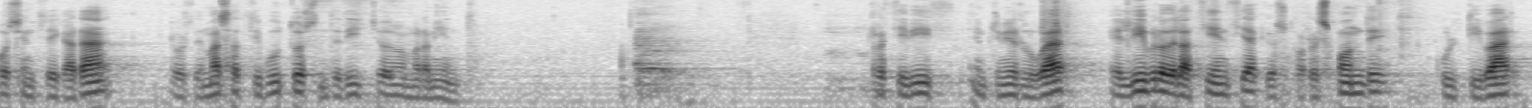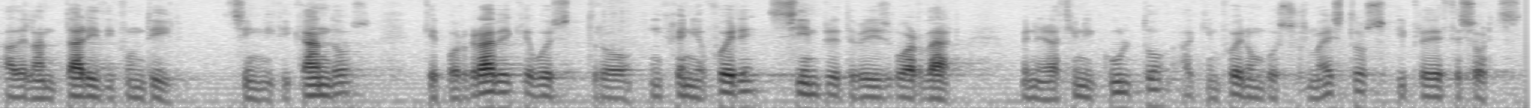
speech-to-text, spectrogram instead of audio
os entregará los demás atributos de dicho nombramiento. Recibid, en primer lugar, el libro de la ciencia que os corresponde cultivar, adelantar y difundir, significándoos que por grave que vuestro ingenio fuere, siempre debéis guardar veneración y culto a quien fueron vuestros maestros y predecesores.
